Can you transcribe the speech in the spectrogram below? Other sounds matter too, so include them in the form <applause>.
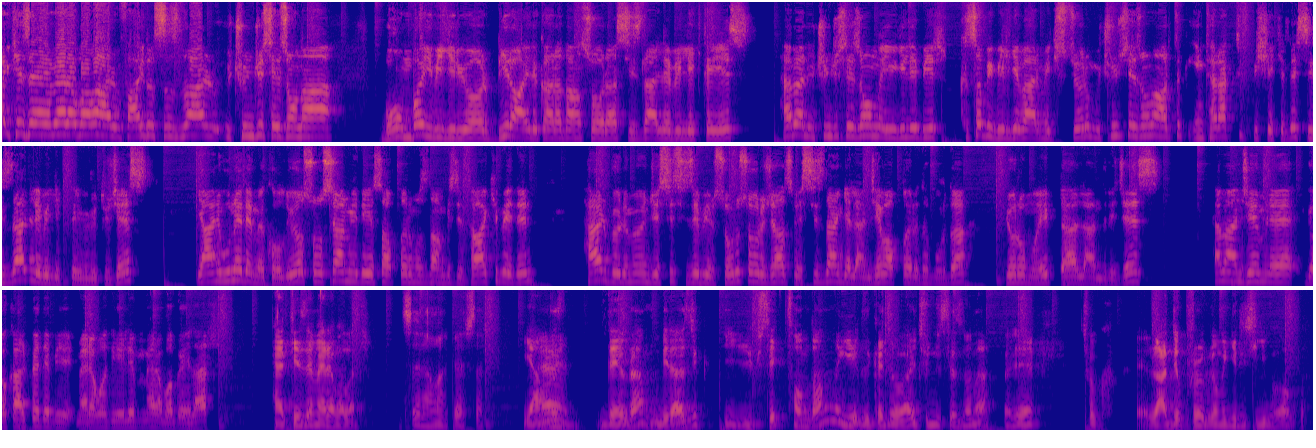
Herkese merhabalar, faydasızlar. Üçüncü sezona bomba gibi giriyor. Bir aylık aradan sonra sizlerle birlikteyiz. Hemen üçüncü sezonla ilgili bir kısa bir bilgi vermek istiyorum. Üçüncü sezonu artık interaktif bir şekilde sizlerle birlikte yürüteceğiz. Yani bu ne demek oluyor? Sosyal medya hesaplarımızdan bizi takip edin. Her bölüm öncesi size bir soru soracağız ve sizden gelen cevapları da burada yorumlayıp değerlendireceğiz. Hemen Cem'le Gökalp'e de bir merhaba diyelim. Merhaba beyler. Herkese merhabalar. Selam arkadaşlar. Yalnız Evet. Devran birazcık yüksek tondan mı girdik acaba 3. sezona? Böyle çok e, radyo programı girişi gibi oldu.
